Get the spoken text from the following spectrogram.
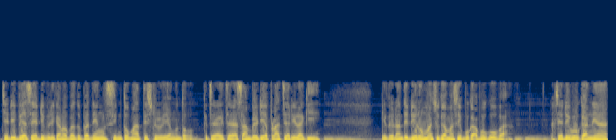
Jadi biasanya diberikan obat-obat yang simptomatis dulu yang untuk hmm. gejala-gejala sambil dia pelajari lagi. Hmm. Gitu. Nanti di rumah juga masih buka buku, Pak. Hmm. Jadi bukannya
